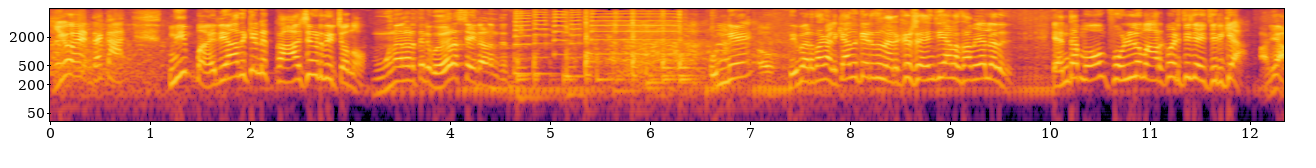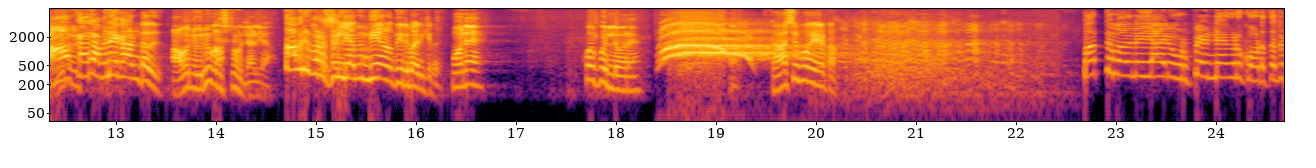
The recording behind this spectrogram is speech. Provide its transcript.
അയ്യോ എന്റെ കാ- നീ മര്യാദയ്ക്ക് എന്റെ കാശ് ഇങ്ങോട്ട് തിരിച്ചോന്നോ മൂന്നെണ്ണത്തിൽ വേറെ സ്റ്റേറ്റ് ആണ് ഉണ്ണേ നീ വെറുതെ കളിക്കാൻ നിൽക്കരുത് നിനക്ക് ഷെയിൻ ചെയ്യാനുള്ള സമയമല്ലത് എന്റെ മോൻ ഫുള്ള് മാർക്ക് മേടിച്ച് ജയിച്ചിരിക്ക. ആൾക്കാർ അവനെ കാണേണ്ടത് അവൻ ഒരു പ്രശ്നമില്ല അളിയ. അവന് പ്രശ്നമില്ല നീയാണോ തീരുമാനിക്കുന്നത്? മോനെ കുഴപ്പമില്ല മോനെ. കാശ് പോയി കേട്ടോ പത്ത് പതിനയ്യായിരം ഉറുപ്പ് എണ്ണ അങ്ങോട്ട് കൊടുത്തിട്ട്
